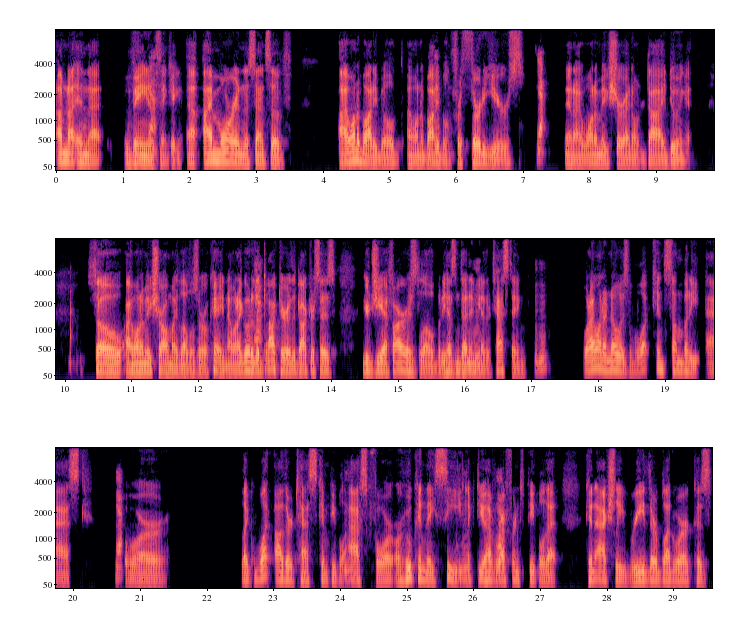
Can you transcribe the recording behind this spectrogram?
I'm not in that vein yeah. of thinking. Uh, I'm more in the sense of I want to bodybuild. I want to bodybuild for 30 years. Yeah. And I want to make sure I don't die doing it. So I want to make sure all my levels are okay. Now, when I go to yeah. the doctor, the doctor says your GFR is low, but he hasn't done mm-hmm. any other testing. Mm-hmm. What I want to know is what can somebody ask yeah. or like what other tests can people mm-hmm. ask for or who can they see? Mm-hmm. Like, do you have yeah. reference people that can actually read their blood work? Because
